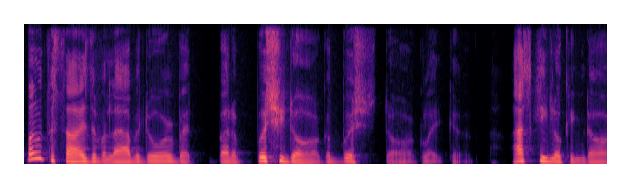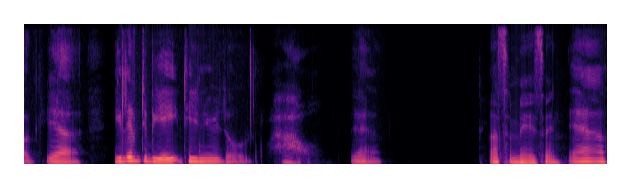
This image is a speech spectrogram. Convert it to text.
about the size of a Labrador, but but a bushy dog, a bush dog, like a husky looking dog. Yeah, he lived to be eighteen years old. Wow. Yeah, That's amazing. yeah.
